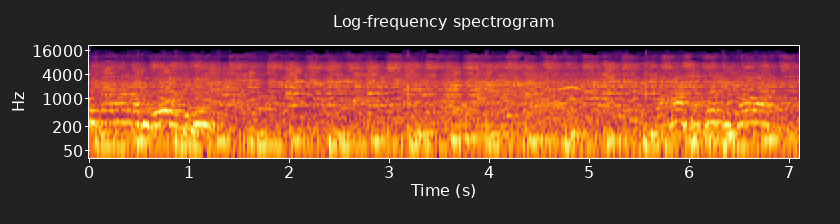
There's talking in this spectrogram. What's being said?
lugar maravilhoso, viu? A massa foi nova.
